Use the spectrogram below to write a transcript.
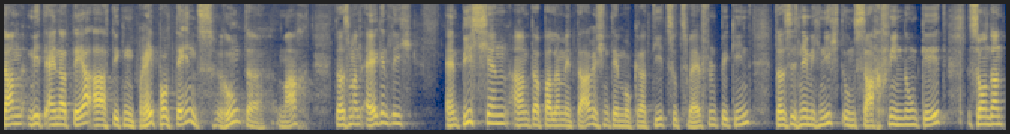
dann mit einer derartigen Präpotenz runtermacht, dass man eigentlich ein bisschen an der parlamentarischen Demokratie zu zweifeln beginnt, dass es nämlich nicht um Sachfindung geht, sondern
